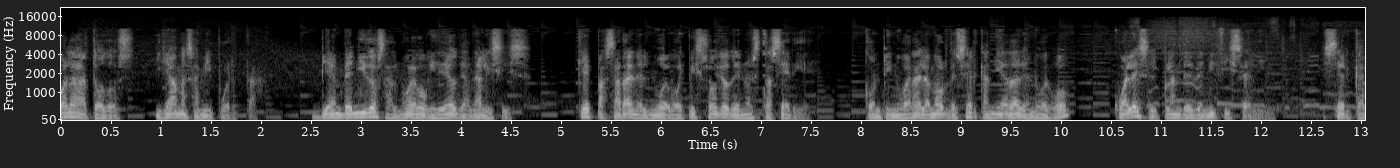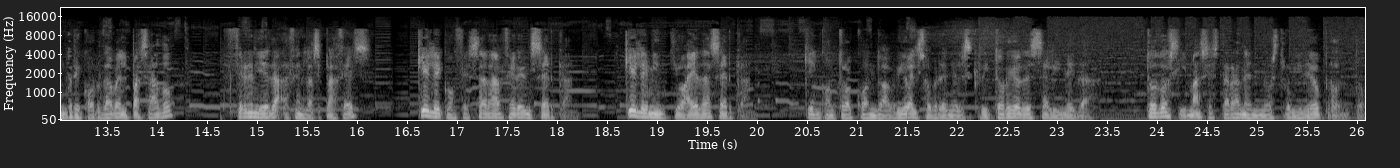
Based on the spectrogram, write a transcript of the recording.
Hola a todos, llamas a mi puerta. Bienvenidos al nuevo video de análisis. ¿Qué pasará en el nuevo episodio de nuestra serie? ¿Continuará el amor de Serkan y Ada de nuevo? ¿Cuál es el plan de Denise y Selin? ¿Serkan recordaba el pasado? ¿Feren y Eda hacen las paces? ¿Qué le confesará a Feren Serkan? ¿Qué le mintió a Eda Serkan? ¿Qué encontró cuando abrió el sobre en el escritorio de Selin Eda? Todos y más estarán en nuestro video pronto.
